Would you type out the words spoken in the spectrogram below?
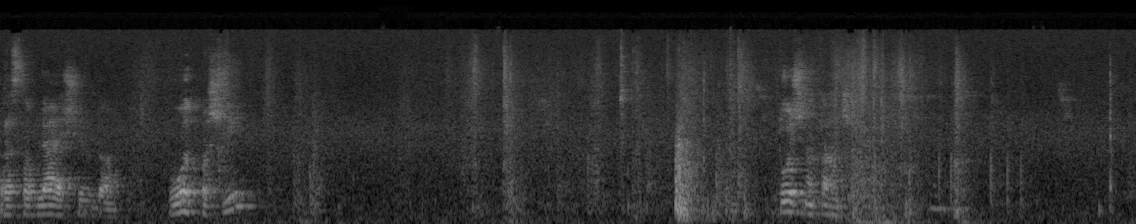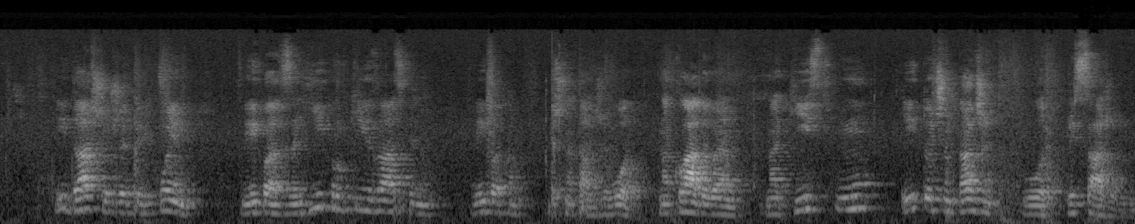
расслабляющий удар. Вот, пошли. Точно так же. И дальше уже переходим либо загиб руки за спину, либо там точно так же. Вот, накладываем на кисть ему и точно так же вот присаживаем.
